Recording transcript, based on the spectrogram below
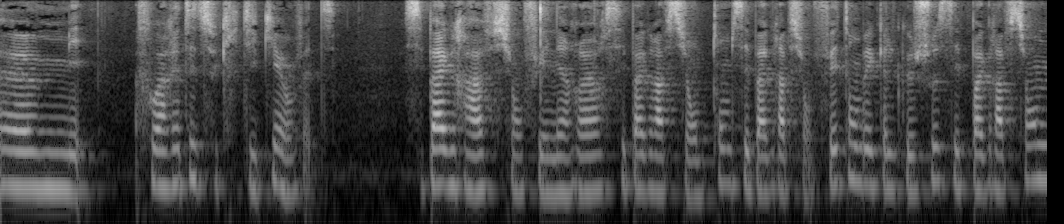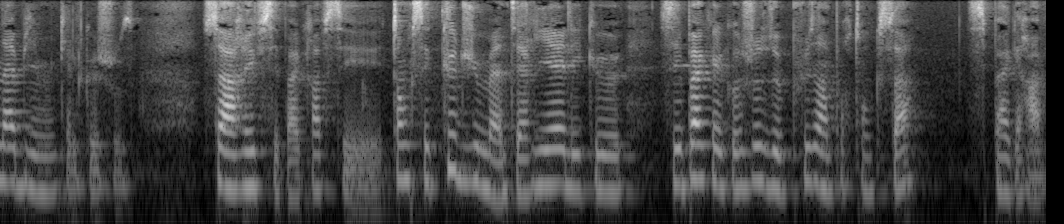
Euh, mais faut arrêter de se critiquer en fait. C'est pas grave si on fait une erreur, c'est pas grave si on tombe, c'est pas grave si on fait tomber quelque chose, c'est pas grave si on abîme quelque chose. Ça arrive, c'est pas grave, c'est tant que c'est que du matériel et que c'est pas quelque chose de plus important que ça, c'est pas grave.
